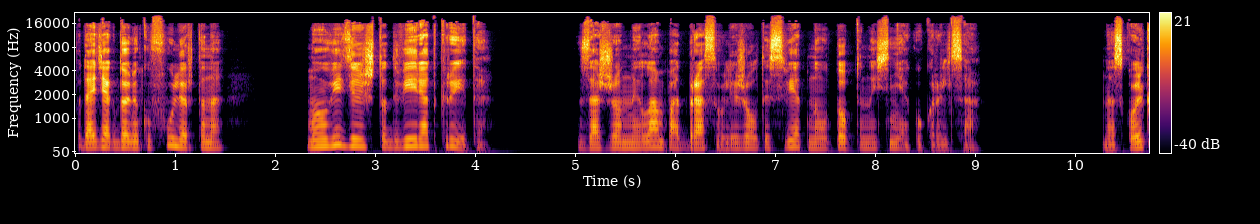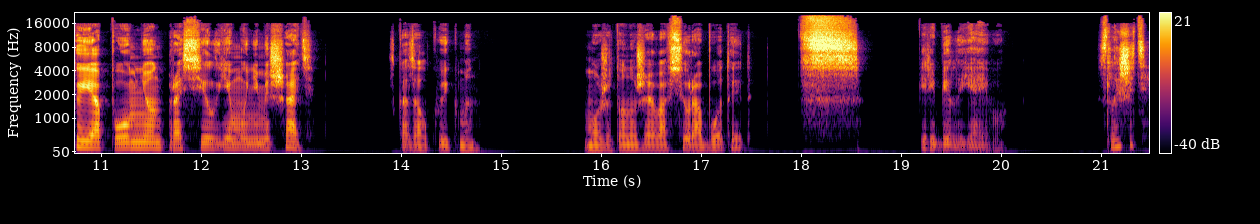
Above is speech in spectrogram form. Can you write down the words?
Подойдя к домику Фуллертона, мы увидели, что дверь открыта. Зажженные лампы отбрасывали желтый свет на утоптанный снег у крыльца. «Насколько я помню, он просил ему не мешать», — сказал Квикман. «Может, он уже вовсю работает?» «Тссс», — перебила я его. «Слышите?»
